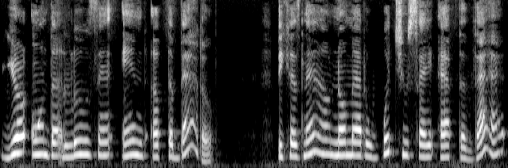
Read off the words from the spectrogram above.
you're on the losing end of the battle. Because now, no matter what you say after that,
